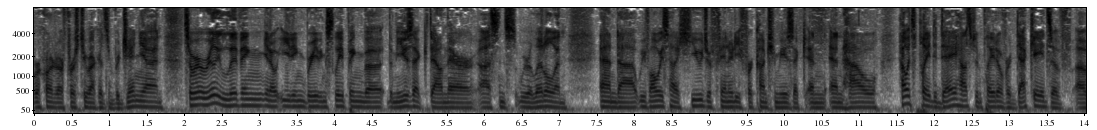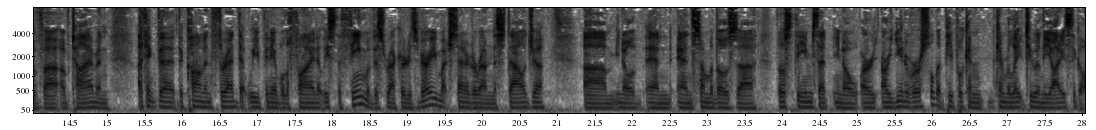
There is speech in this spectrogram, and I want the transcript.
recorded our first two records in Virginia. And so we were really living, you know, eating, breathing, sleeping the the music down there uh, since we were little, and and uh, we've always had a huge affinity for country music and and how how it's played today, how it's been played over decades of of, uh, of time, and I think the the common thread that we've been able to find, at least the theme of this record, is very much centered around nostalgia. Um, you know, and and some of those uh, those themes that you know are, are universal that people can can relate to in the audience. They go,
